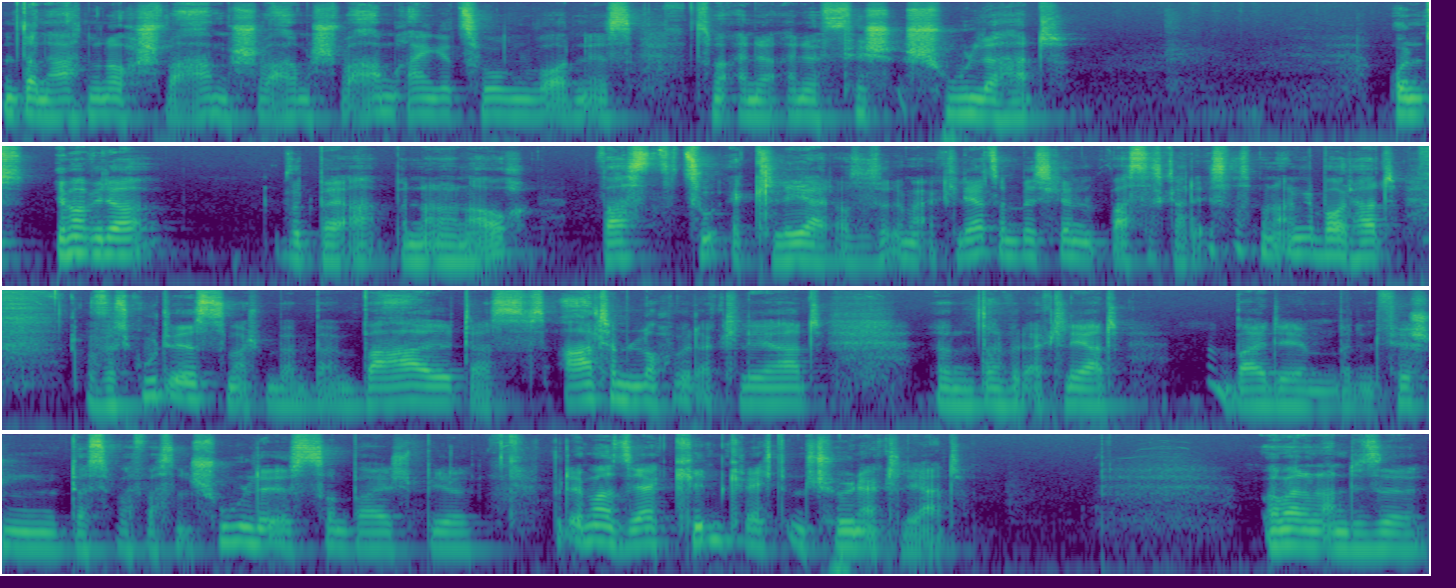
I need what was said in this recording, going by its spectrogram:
Und danach nur noch Schwarm, Schwarm, Schwarm reingezogen worden ist, dass man eine, eine Fischschule hat. Und immer wieder wird bei, anderen auch was dazu erklärt. Also es wird immer erklärt so ein bisschen, was das gerade ist, was man angebaut hat, wofür es gut ist. Zum Beispiel beim, beim Wal, das Atemloch wird erklärt. Ähm, dann wird erklärt bei, dem, bei den Fischen, dass was, was eine Schule ist zum Beispiel. Wird immer sehr kindgerecht und schön erklärt. Wenn man dann an diese,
